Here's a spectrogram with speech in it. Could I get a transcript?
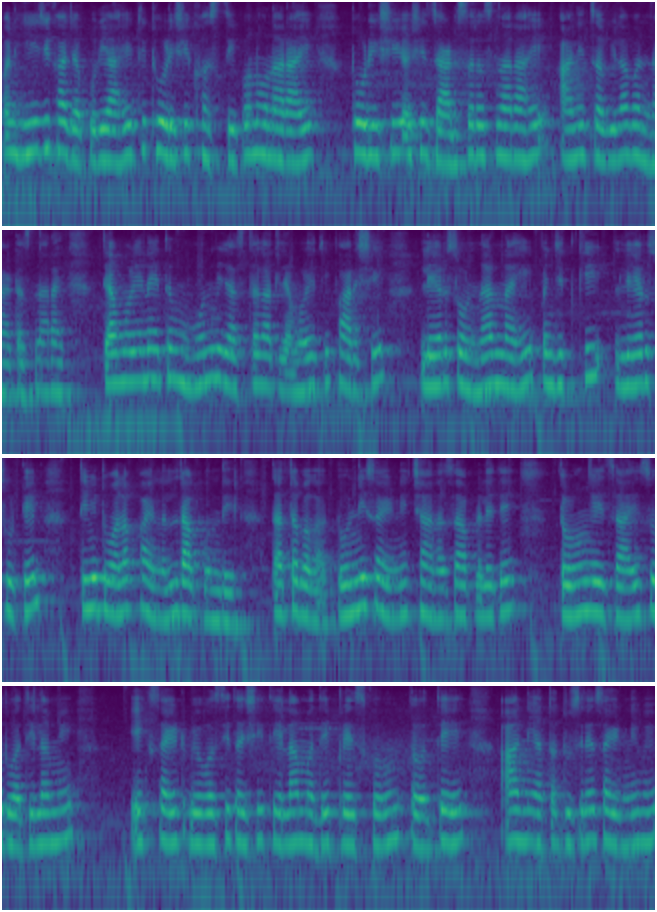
पण ही जी खाजापुरी आहे ती थोडीशी खस्ती पण होणार आहे. थोडीशी अशी जाडसर असणार आहे आणि चवीला भन्नाट असणार आहे. त्यामुळे ना इथं मोहन मी जास्त घातल्यामुळे ती फारशी लेअर सोडणार नाही. पण जितकी लेअर सुटेल ती मी तुम्हाला फायनल दाखवून देईल. तर आता बघा दोन्ही साईडनी छान असं आपल्याला इथे तळून घ्यायचं आहे. सुरुवातीला मी एक साईड व्यवस्थित अशी तेलामध्ये प्रेस करून तळते आणि आता दुसऱ्या साईडने मी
